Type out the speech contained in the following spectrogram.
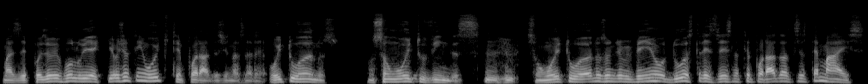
mas depois eu evoluí aqui, hoje eu tenho oito temporadas de Nazaré, oito anos, não são oito vindas. Uhum. São oito anos onde eu venho duas, três vezes na temporada, às vezes até mais,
